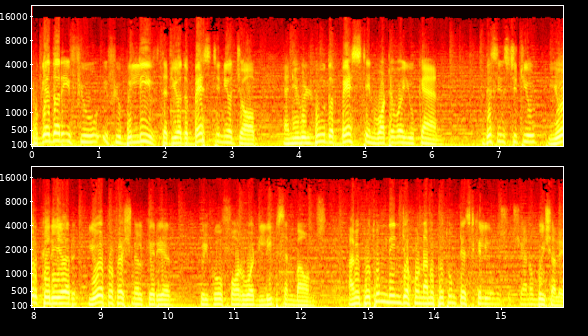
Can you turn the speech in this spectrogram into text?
together if you if you believe that you are the best in your job and you will do the best in whatever you can this institute your career your professional career will go forward leaps and bounds আমি প্রথম দিন যখন আমি প্রথম টেস্ট খেলি উনিশশো ছিয়ানব্বই সালে,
